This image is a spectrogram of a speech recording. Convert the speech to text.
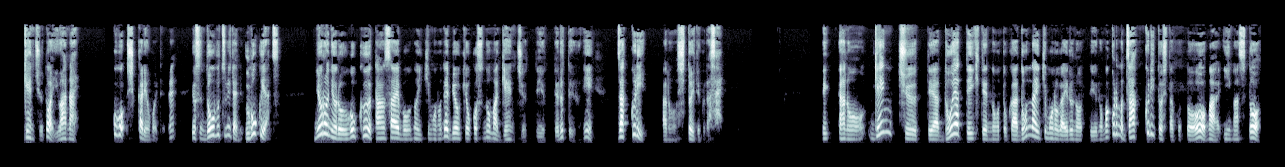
原虫とは言わない。ここしっかり覚えてるね。要するに動物みたいに動くやつ。ニョロニョロ動く単細胞の生き物で病気を起こすのを、まあ、原虫って言ってるというふうに、ざっくり、あの、知っといてください。で、あの、原虫ってやどうやって生きてんのとか、どんな生き物がいるのっていうの、まあ、これもざっくりとしたことを、まあ、言いますと、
